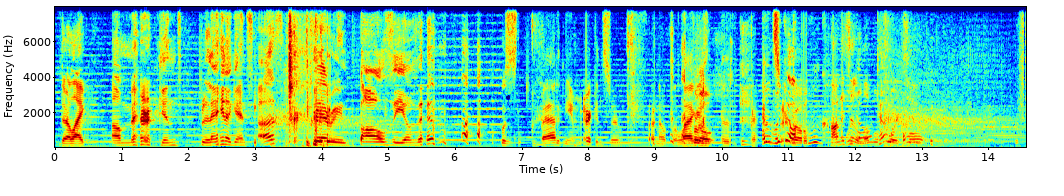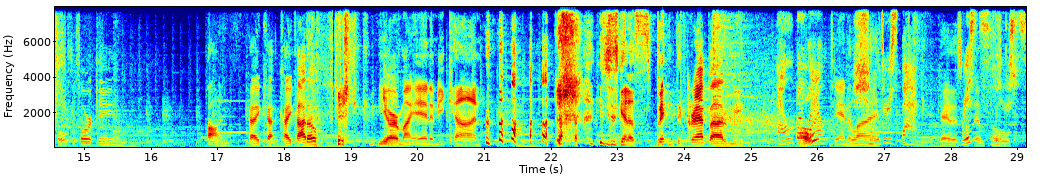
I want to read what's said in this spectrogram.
They're like Americans playing against us. Very ballsy of them. was bad in the American server. Find out the lag Bro. is in the Japan server. bro, Khan is at a level 14. What was the 14? Khan. Kai Kaito? you are my enemy, Khan. He's just gonna spank the crap out of me. Elbow Oh. out, Dandelion. shoulders back, Okay, let's wrists go impulse. loose.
